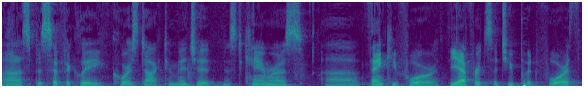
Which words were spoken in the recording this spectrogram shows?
uh, specifically, of course, Dr. Midgett, Mr. Camaros. Uh, Thank you for the efforts that you put forth.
